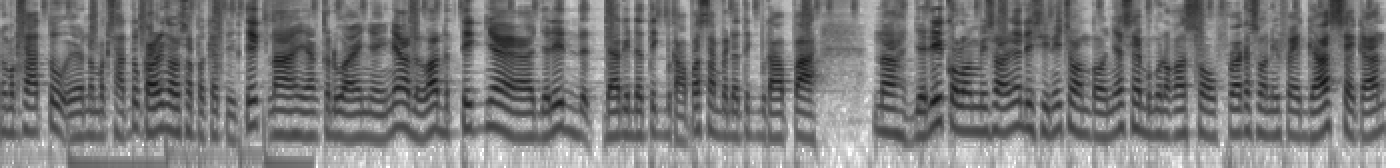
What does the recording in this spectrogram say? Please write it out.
nomor satu ya. Nomor satu kalian nggak usah pakai titik. Nah yang keduanya ini adalah detiknya ya. Jadi dari detik berapa sampai detik berapa. Nah, jadi kalau misalnya di sini contohnya saya menggunakan software Sony Vegas ya kan.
